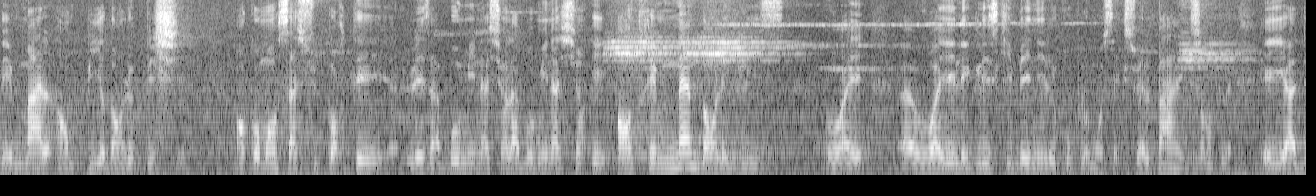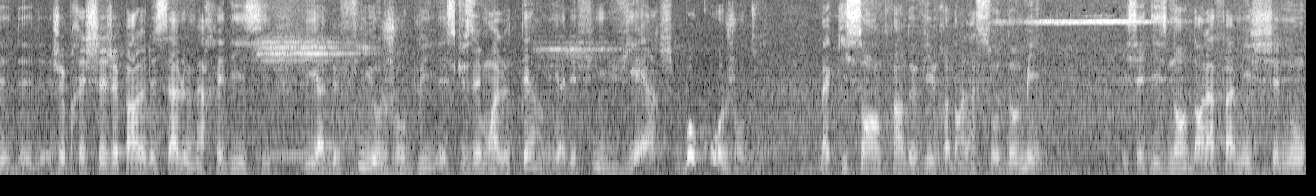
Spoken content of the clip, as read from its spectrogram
des mal en pire dans le péché. On commence à supporter les abominations. L'abomination est entrée même dans l'Église. Vous voyez, Euh, voyez l'église qui bénit les couples homosexuels, par exemple. Et il y a de- je prêchais, j'ai parlé de ça le mercredi ici. Il y a des filles aujourd'hui, excusez-moi le terme, il y a des filles vierges, beaucoup aujourd'hui, mais qui sont en train de vivre dans la sodomie. Ils se disent non, dans la famille, chez nous,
